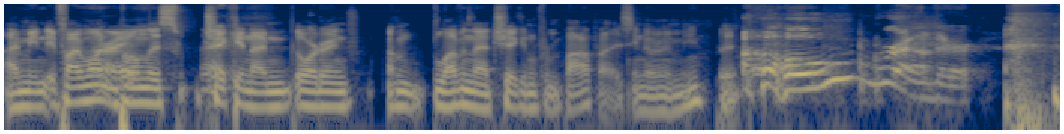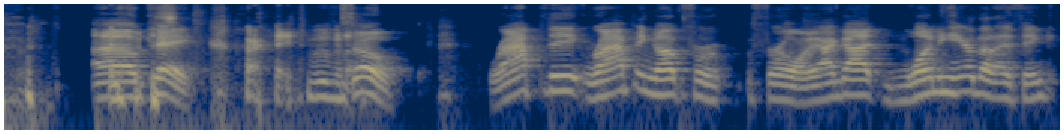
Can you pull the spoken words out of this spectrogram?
I mean, if I want Alright. boneless chicken, I'm ordering. I'm loving that chicken from Popeyes. You know what I mean? But Oh brother. okay. all right, moving on. So wrap the wrapping up for for a long. I got one here that I think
